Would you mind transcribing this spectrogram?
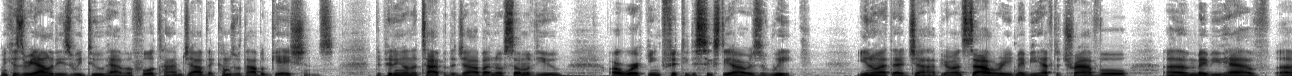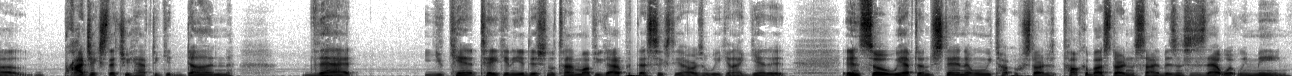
because the reality is we do have a full time job that comes with obligations. Depending on the type of the job, I know some of you are working 50 to 60 hours a week. You know, at that job, you're on salary. Maybe you have to travel. Uh, maybe you have uh, projects that you have to get done that you can't take any additional time off. You got to put that 60 hours a week, and I get it. And so we have to understand that when we talk, start to talk about starting a side business, is that what we mean?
